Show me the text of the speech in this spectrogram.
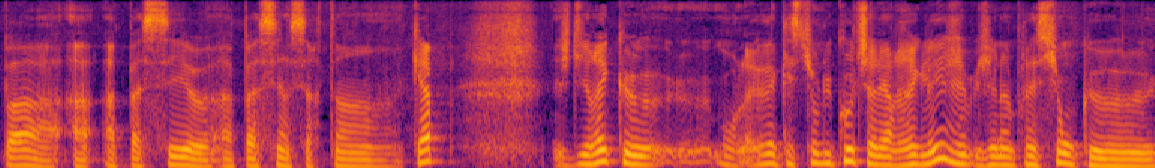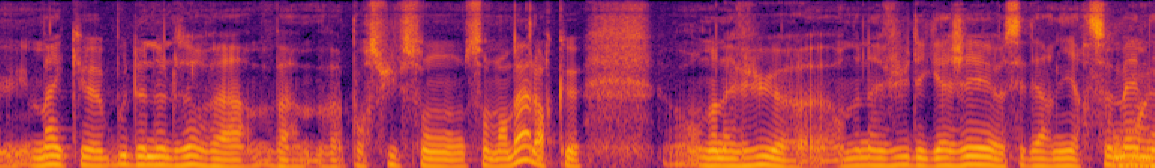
pas à, passer, euh, à passer un certain cap. Je dirais que bon, la, question du coach a l'air réglée. J'ai l'impression que Mike Budenholzer va, va, va, poursuivre son, son, mandat, alors que on en a vu, euh, on en a vu dégager euh, ces dernières semaines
